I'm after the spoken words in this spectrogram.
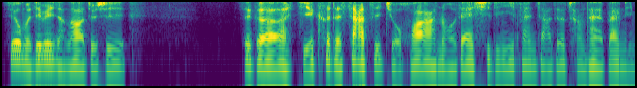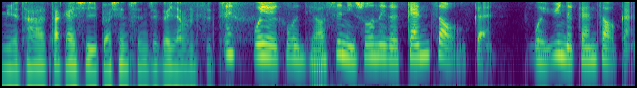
所以我们这边讲到就是这个捷克的萨兹酒花，然后在麒麟一番榨这个常态版里面，它大概是表现成这个样子。哎，我有一个问题啊，是你说那个干燥感，尾韵的干燥感，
